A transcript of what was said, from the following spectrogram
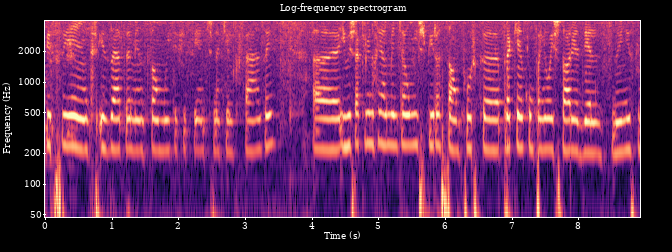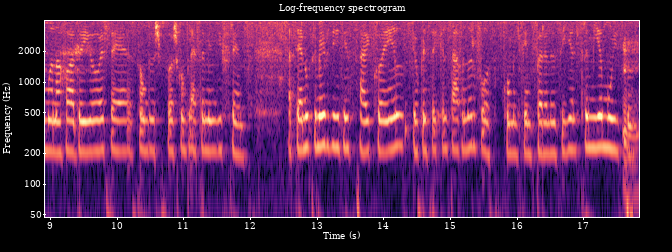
deficientes, exatamente, são muito eficientes naquilo que fazem. Uh, e o Jacqueline realmente é uma inspiração, porque para quem acompanhou a história dele no início do Mano Roda e hoje, é, são duas pessoas completamente diferentes. Até no primeiro dia de ensaio com ele, eu pensei que ele estava nervoso, como ele tem paralisia, ele tremia muito. Uhum.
